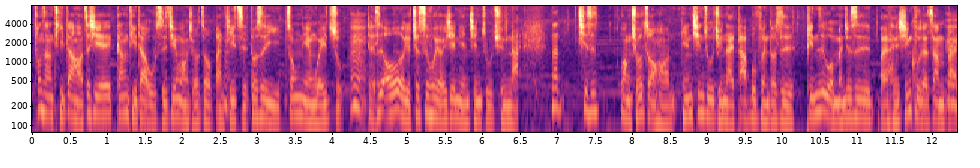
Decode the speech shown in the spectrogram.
通常提到哈，这些刚提到五十肩、网球肘、板机子都是以中年为主。嗯，可是偶尔有就是会有一些年轻族群来。那其实。网球肘哈，年轻族群来，大部分都是平日我们就是很辛苦的上班，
